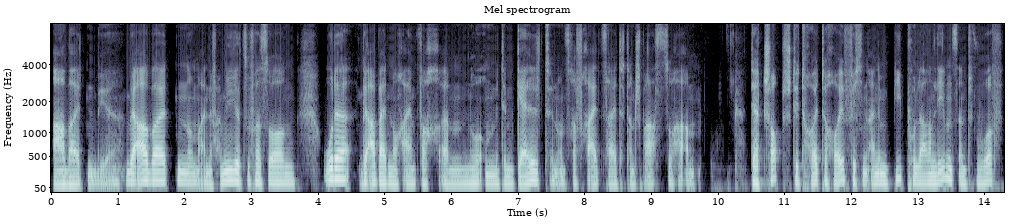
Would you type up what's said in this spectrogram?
arbeiten wir. Wir arbeiten, um eine Familie zu versorgen oder wir arbeiten auch einfach ähm, nur, um mit dem Geld in unserer Freizeit dann Spaß zu haben. Der Job steht heute häufig in einem bipolaren Lebensentwurf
